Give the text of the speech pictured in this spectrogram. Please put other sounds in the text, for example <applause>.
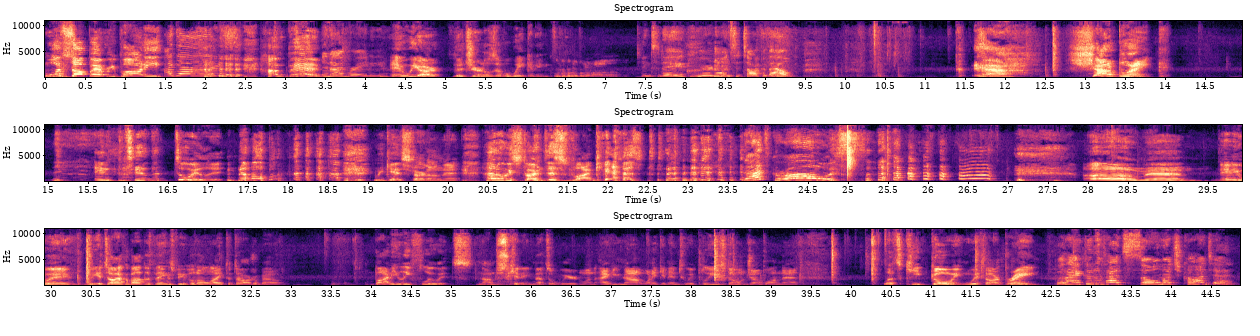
What's up, everybody? Hi guys! <laughs> I'm Ben, and I'm Rainy. and we are the Journals of Awakening. And today we're going to talk about Yeah, shot a blank <laughs> into the toilet. <laughs> No, we can't start on that. How do we start this podcast? That's gross! oh man. Anyway, we could talk about the things people don't like to talk about. Bodily fluids. No, I'm just kidding. That's a weird one. I do not want to get into it. Please don't jump on that. Let's keep going with our brain. but I could have had so much content.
